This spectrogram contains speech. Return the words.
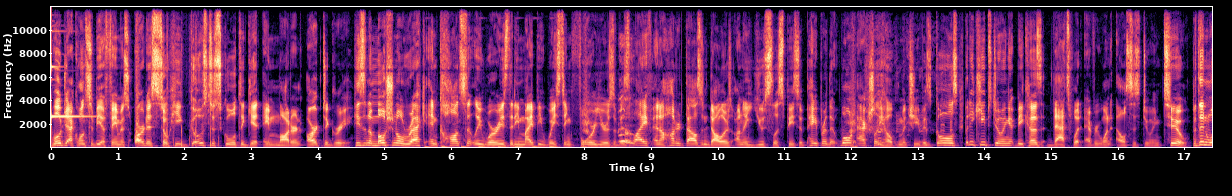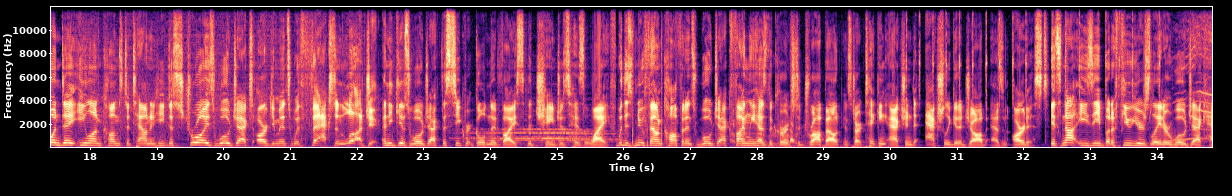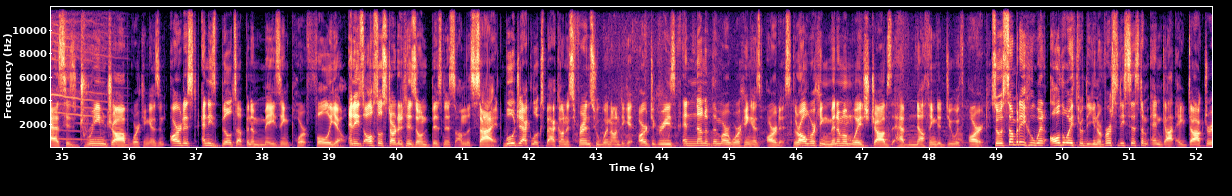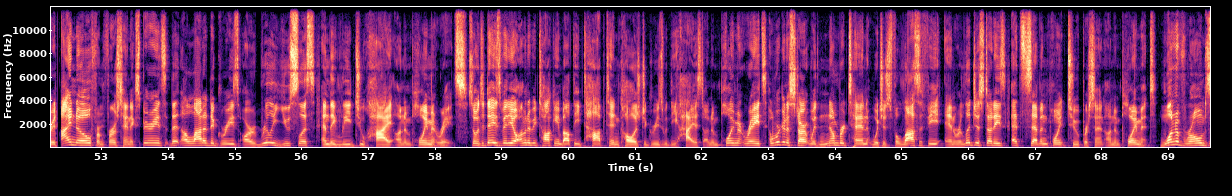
Wojak wants to be a famous artist, so he goes to school to get a modern art degree. He's an emotional wreck and constantly worries that he might be wasting four years of his life and $100,000 on a useless piece of paper that won't actually help him achieve his goals, but he keeps doing it because that's what everyone else is doing too. But then one day Elon comes to town and he destroys Wojak's arguments with facts and logic, and he gives Wojak the secret golden advice that changes his life. With his newfound confidence, Wojak finally has the courage to drop out and start taking action to actually get a job as an artist. It's not easy, but a few years later, Wojak has his dream job working as an artist, and he's built up an amazing portfolio. And he's also started his own business on the side. Wojak looks back on his friends who went on to get art degrees, and none of them are working as artists. They're all working minimum wage jobs that have nothing to do with art. So as somebody who went all the way through the university system and got a doctorate, I know from firsthand experience that a lot of degrees are really useless and they lead to high unemployment rates. So in today's video, I'm gonna be talking about the top 10 college degrees with the highest unemployment rates. And we're gonna start with number 10, which is philosophy and religious studies at 7.2% unemployment. One of Rome's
